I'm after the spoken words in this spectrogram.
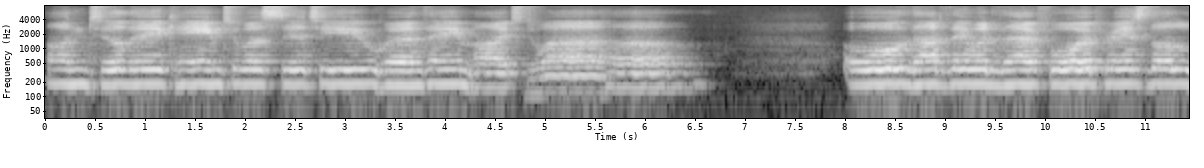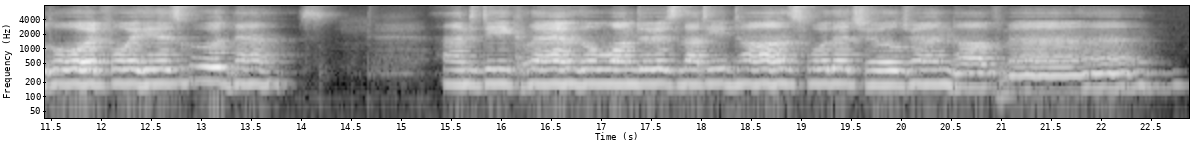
until they came to a city where they might dwell. Oh, that they would therefore praise the Lord for his goodness, and declare the wonders that he does for the children of men.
